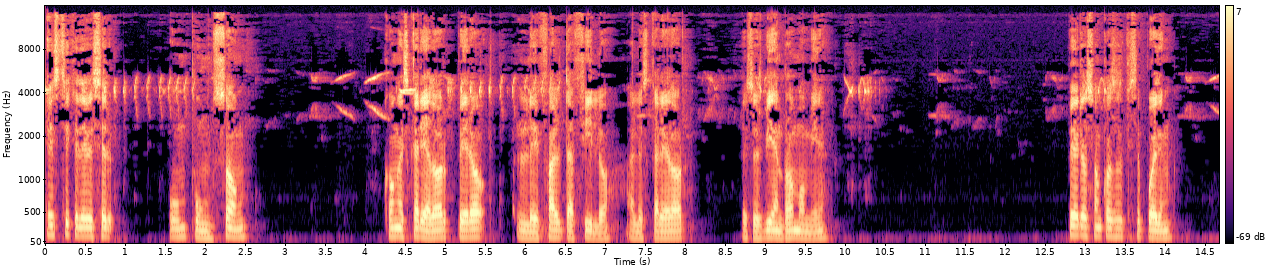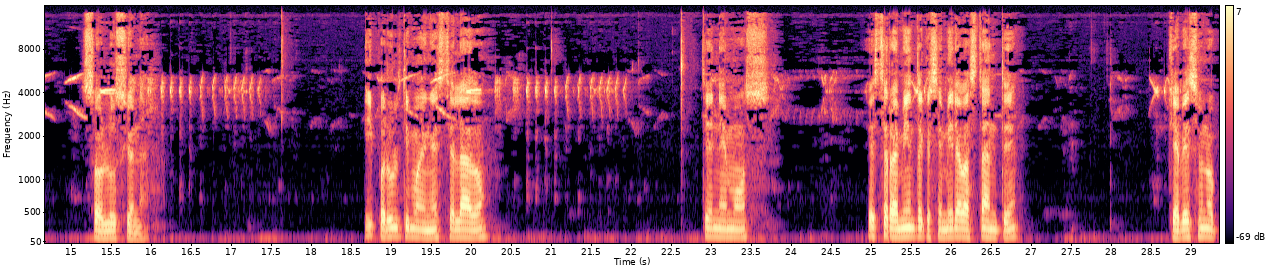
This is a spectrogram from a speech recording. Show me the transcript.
Este que debe ser un punzón con escariador, pero le falta filo al escariador. Eso es bien romo, miren. Pero son cosas que se pueden solucionar. Y por último, en este lado tenemos esta herramienta que se mira bastante que a veces uno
